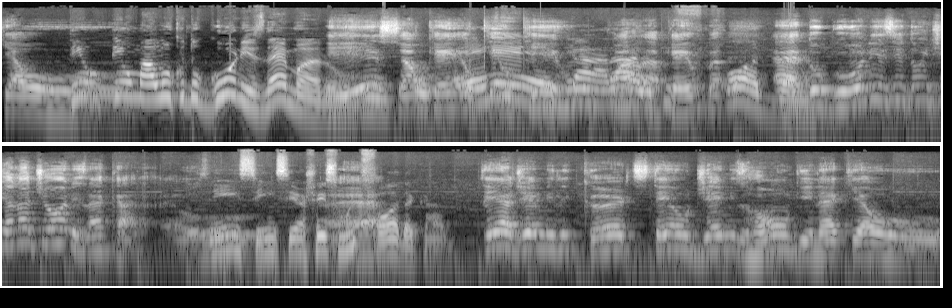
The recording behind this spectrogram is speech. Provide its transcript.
que é o... Tem, o... tem o maluco do Goonies, né, mano? Isso, é o Ken, é, o Ken, o Ken Kwan, é, do Goonies e do Indiana Jones, né, cara? É o... Sim, sim, sim, eu achei isso é. muito foda, cara. Tem a Jamie Lee Curtis, tem o James Hong, né? Que é o.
